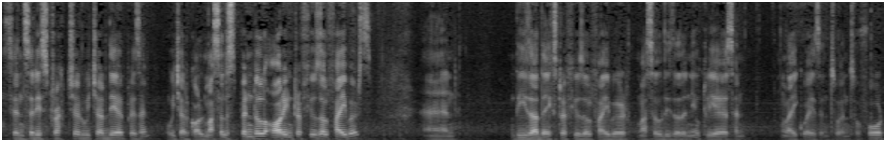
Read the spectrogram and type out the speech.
sensory structure which are there present which are called muscle spindle or intrafusal fibers and these are the extrafusal fiber muscle these are the nucleus and likewise and so on and so forth.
